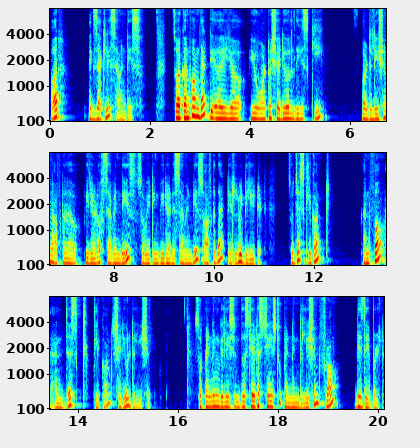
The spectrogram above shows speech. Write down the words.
or exactly 7 days. So I confirm that uh, you, you want to schedule these key for deletion after a period of 7 days. So waiting period is 7 days. So after that, it will be deleted. So just click on confirm and just click on schedule deletion. So pending deletion, the status changed to pending deletion from disabled.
